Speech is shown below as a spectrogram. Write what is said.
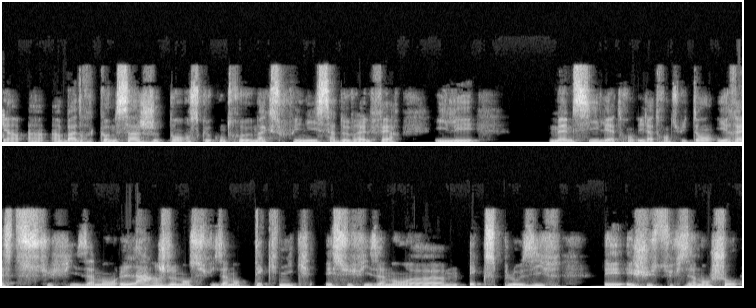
Un, un, un, badre comme ça, je pense que contre Max Sweeney, ça devrait le faire. Il est, même s'il est il a 38 ans, il reste suffisamment, largement suffisamment technique et suffisamment euh, explosif et, juste suffisamment chaud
